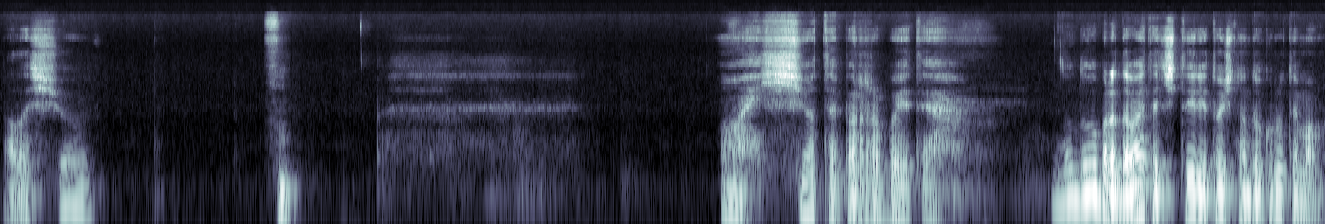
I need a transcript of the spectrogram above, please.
Але що? Ой, що тепер робити? Ну добре, давайте 4 точно докрутимо.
